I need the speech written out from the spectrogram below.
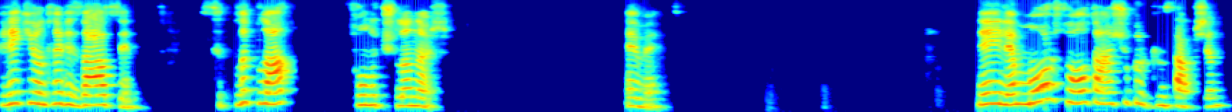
frequently results in sıklıkla sonuçlanır. Evet. Neyle? More salt and sugar consumption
